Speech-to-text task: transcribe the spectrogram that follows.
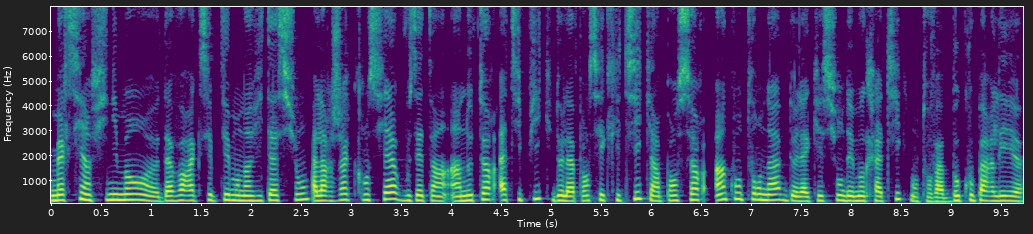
Merci infiniment euh, d'avoir accepté mon invitation. Alors Jacques Rancière, vous êtes un, un, auteur atypique de la pensée critique, un penseur incontournable de la question démocratique dont on va beaucoup parler euh,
